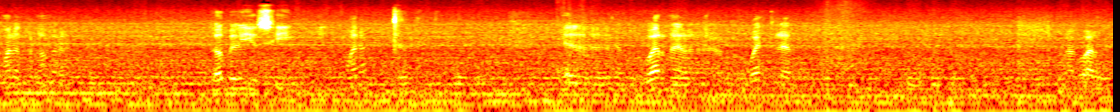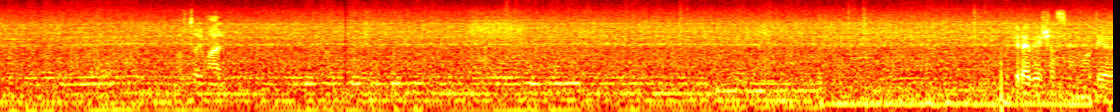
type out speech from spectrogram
¿Cómo era tu nombre? WC. ¿Cómo era? El Werner Westler. No me acuerdo. No estoy mal. Creo que ya se muteó.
